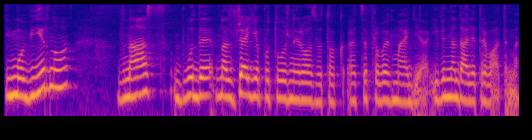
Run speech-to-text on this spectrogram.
ймовірно. В нас буде, в нас вже є потужний розвиток цифрових медіа, і він надалі триватиме.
